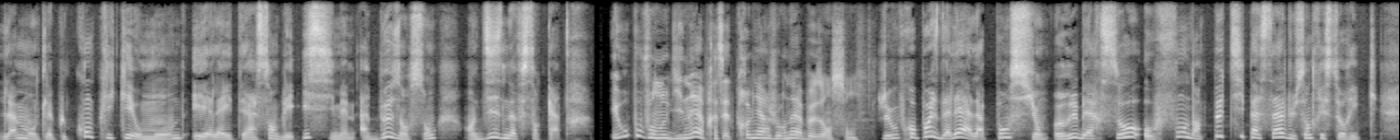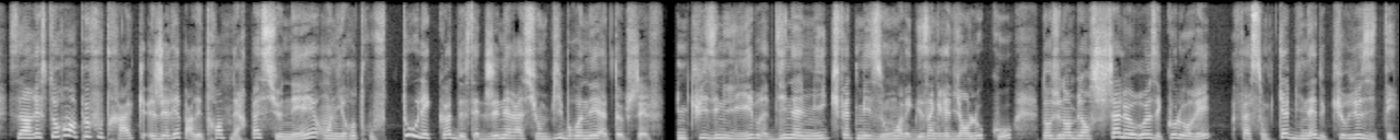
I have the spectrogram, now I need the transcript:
la montre la plus compliquée au monde, et elle a été assemblée ici même à Besançon en 1904. Et où pouvons-nous dîner après cette première journée à Besançon? Je vous propose d'aller à la pension, rue Berceau, au fond d'un petit passage du centre historique. C'est un restaurant un peu foutraque, géré par des trentenaires passionnés. On y retrouve tous les codes de cette génération biberonnée à Top Chef. Une cuisine libre, dynamique, faite maison, avec des ingrédients locaux, dans une ambiance chaleureuse et colorée, façon cabinet de curiosité.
